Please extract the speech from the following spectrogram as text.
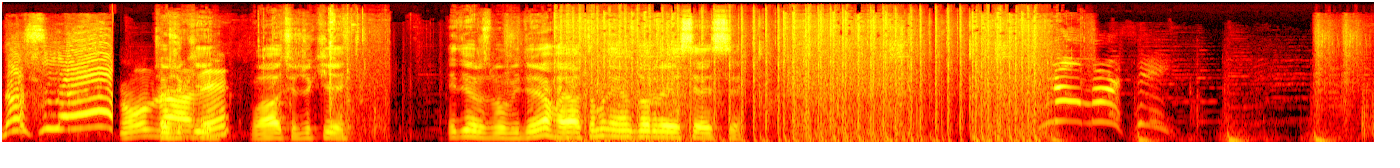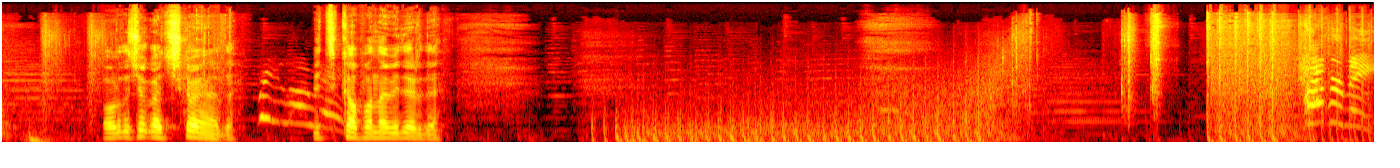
Ne oldu Çocuk abi? iyi. Vay çocuk iyi. Ne diyoruz bu videoya? Hayatımın en zor VS'si. No mercy! Orada çok açık oynadı. Bir tık kapanabilirdi. Cover me!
